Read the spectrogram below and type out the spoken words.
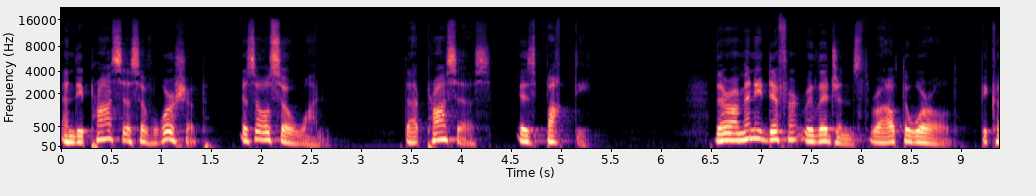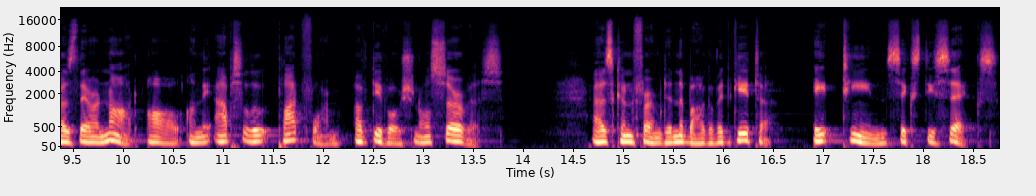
and the process of worship is also one. That process is bhakti. There are many different religions throughout the world, because they are not all on the absolute platform of devotional service. As confirmed in the Bhagavad Gita, 1866,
